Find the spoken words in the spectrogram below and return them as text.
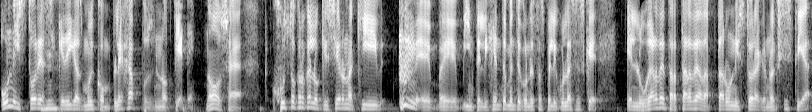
una historia así que digas muy compleja, pues no tiene, ¿no? O sea, justo creo que lo que hicieron aquí eh, inteligentemente con estas películas es que en lugar de tratar de adaptar una historia que no existía,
